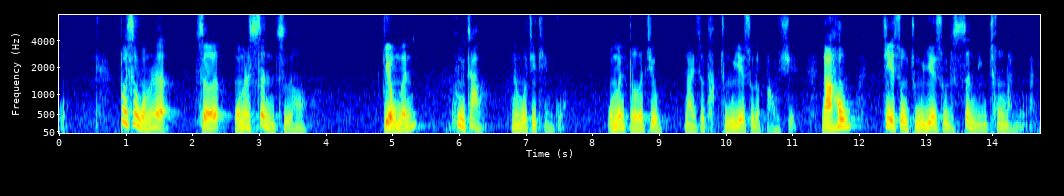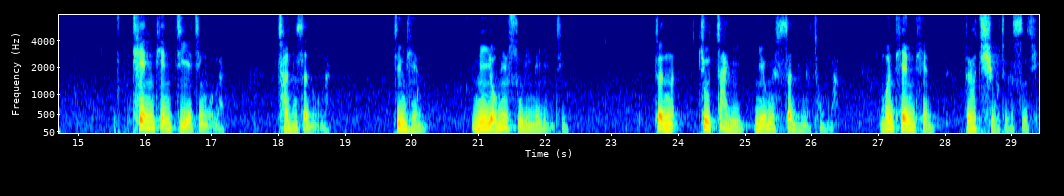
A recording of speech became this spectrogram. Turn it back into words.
国，不是我们的责、我们的圣旨哈，给我们护照能够去天国，我们得救乃至他主耶稣的宝血，然后接受主耶稣的圣灵充满我们，天天洁净我们，成圣我们。今天，你有没有属灵的眼睛？真的就在于你有没有圣灵的充满。我们天天都要求这个事情。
